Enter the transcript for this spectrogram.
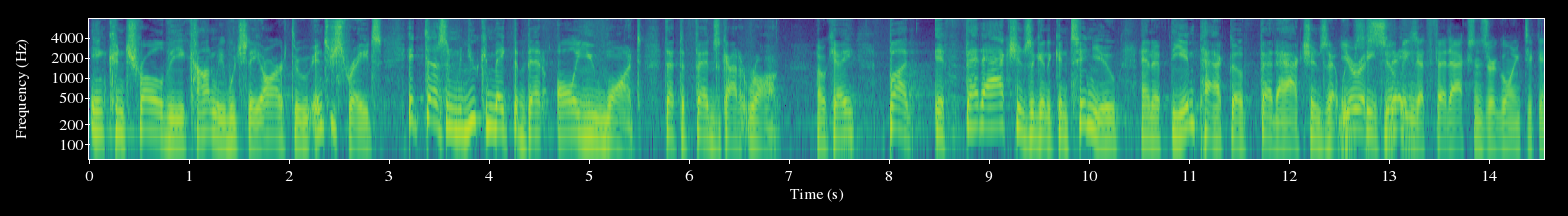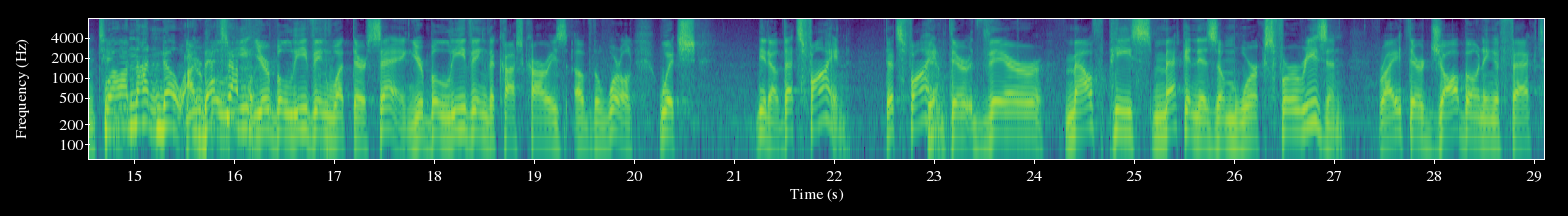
in control of the economy, which they are through interest rates, it doesn't. You can make the bet all you want that the Fed's got it wrong. Okay. But if Fed actions are going to continue, and if the impact of Fed actions that we've You're seen assuming today, that Fed actions are going to continue. Well, I'm not- no, You're, that's not- you're believing what they're saying. You're believing the Kashkaris of the world, which, you know, that's fine. That's fine. Yeah. Their their mouthpiece mechanism works for a reason, right? Their jawboning effect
